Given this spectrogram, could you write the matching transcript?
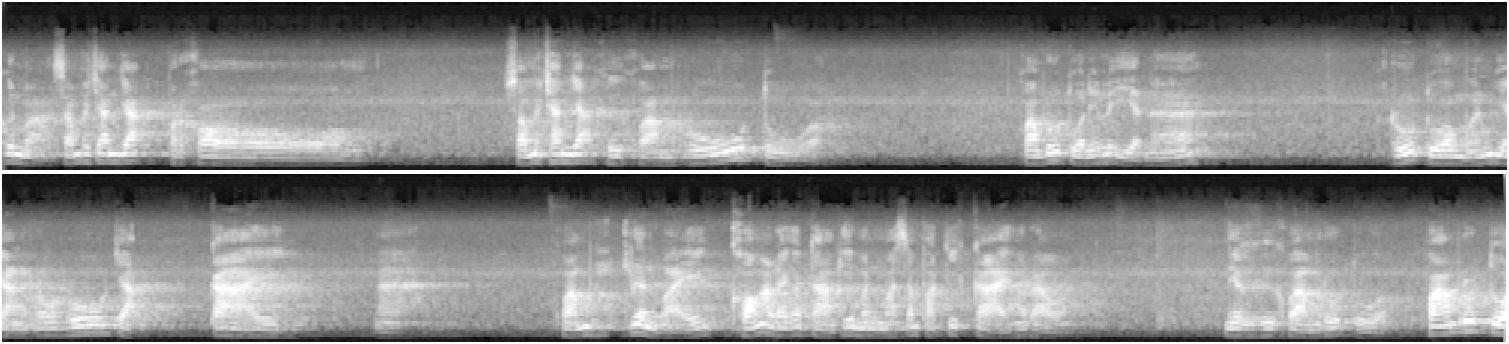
ขึ้นมา สัมปชัญญะประคองสัมปชัญญะคือความรู้ตัว ความรู้ตัวนี้ละเอียดนะ รู้ตัวเหมือนอย่างเรารู้จากกาย ความเคลื่อนไหวของอะไรก็ตามที่มันมาสัมผัสที่กายของเรา เนี่ยก็คือความรู้ตัว ความรู้ตัว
